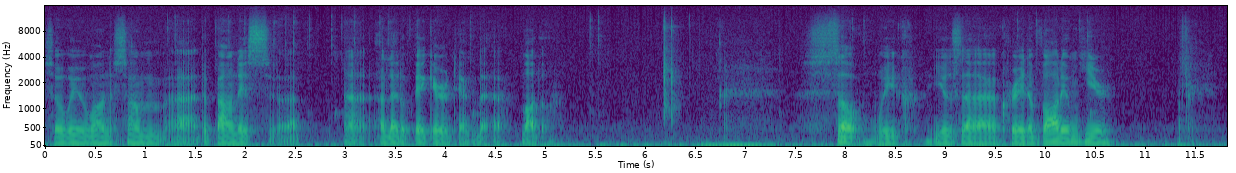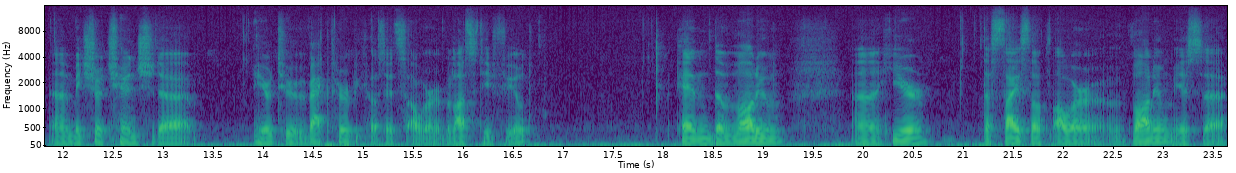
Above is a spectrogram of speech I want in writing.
so we want some uh, the bound is uh, uh a little bigger than the model. So we use uh, create a volume here. Uh, make sure change the here to vector because it's our velocity field. And the volume uh, here the size of our volume is uh,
